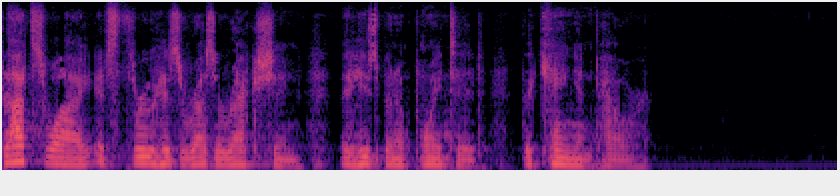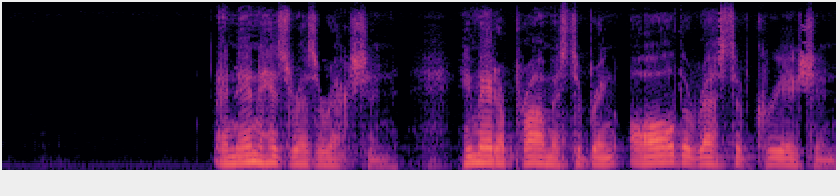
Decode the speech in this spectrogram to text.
That's why it's through his resurrection that he's been appointed the king in power. And in his resurrection, he made a promise to bring all the rest of creation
